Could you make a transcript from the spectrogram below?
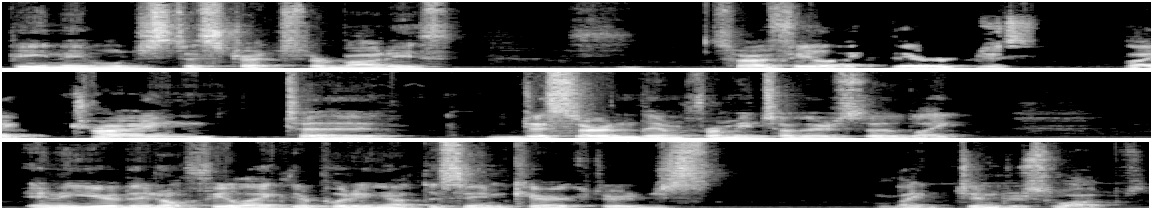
being able just to stretch their bodies. So I feel like they're just like trying to discern them from each other, so like in a year they don't feel like they're putting out the same character, just like gender swapped.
